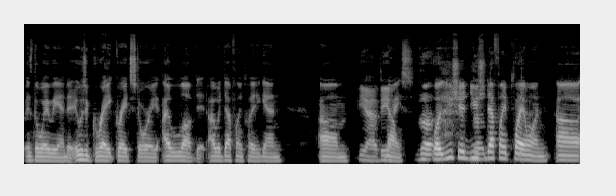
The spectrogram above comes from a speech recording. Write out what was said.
is the way we end it it was a great great story i loved it i would definitely play again um yeah the nice the well, you should you the- should definitely play yeah. one. Uh,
